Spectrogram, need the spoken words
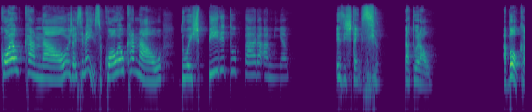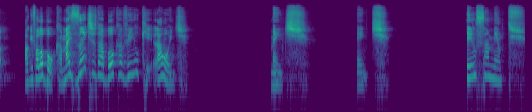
qual é o canal, eu já ensinei isso, qual é o canal do Espírito para a minha existência natural? A boca. Alguém falou boca. Mas antes da boca vem o quê? Aonde? Mente. Mente. Pensamentos.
